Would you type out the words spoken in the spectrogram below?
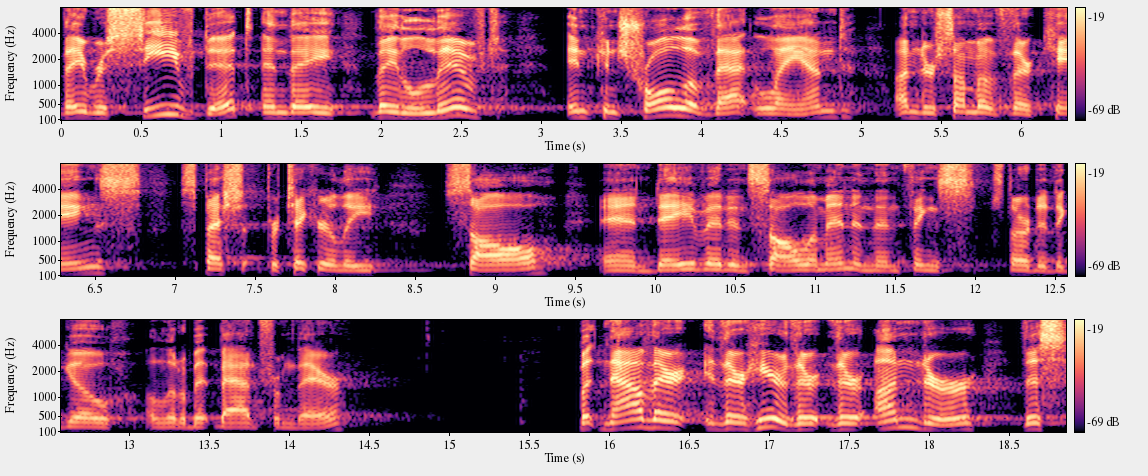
They received it and they, they lived in control of that land under some of their kings, especially, particularly Saul and David and Solomon, and then things started to go a little bit bad from there. But now they're, they're here, they're, they're under this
